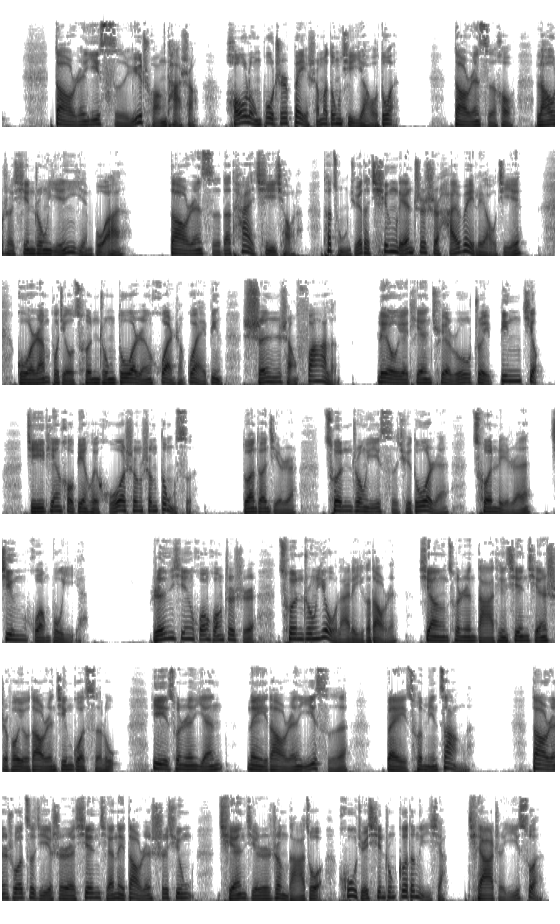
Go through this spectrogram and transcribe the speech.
道人已死于床榻上，喉咙不知被什么东西咬断。道人死后，老者心中隐隐不安。道人死得太蹊跷了，他总觉得青莲之事还未了结。果然，不久村中多人患上怪病，身上发冷，六月天却如坠冰窖，几天后便会活生生冻死。短短几日，村中已死去多人，村里人惊慌不已。人心惶惶之时，村中又来了一个道人。向村人打听先前是否有道人经过此路，一村人言那道人已死，被村民葬了。道人说自己是先前那道人师兄，前几日正打坐，忽觉心中咯噔一下，掐指一算，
